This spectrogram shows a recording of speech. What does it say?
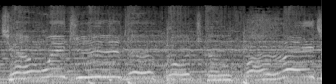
将未知的过程换来结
